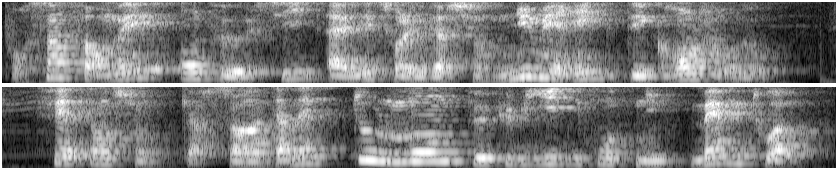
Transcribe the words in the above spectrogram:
Pour s'informer, on peut aussi aller sur les versions numériques des grands journaux. Fais attention, car sur Internet, tout le monde peut publier du contenu, même toi,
